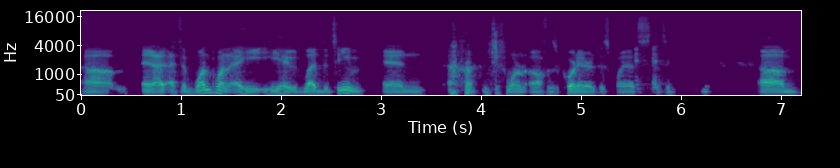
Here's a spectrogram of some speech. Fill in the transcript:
Um, and I, at one point, he he led the team and just one offensive coordinator at this point. That's, that's a um,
